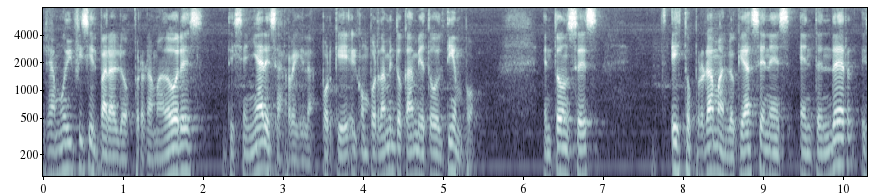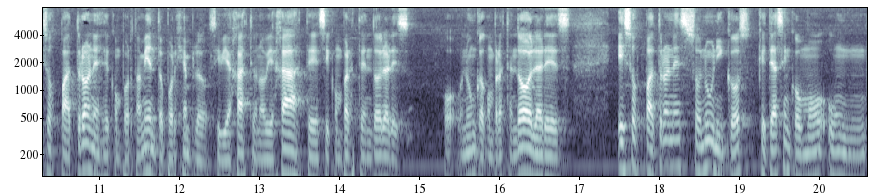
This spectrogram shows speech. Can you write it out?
Ya es muy difícil para los programadores diseñar esas reglas, porque el comportamiento cambia todo el tiempo. Entonces, estos programas lo que hacen es entender esos patrones de comportamiento, por ejemplo, si viajaste o no viajaste, si compraste en dólares o nunca compraste en dólares, esos patrones son únicos que te hacen como un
